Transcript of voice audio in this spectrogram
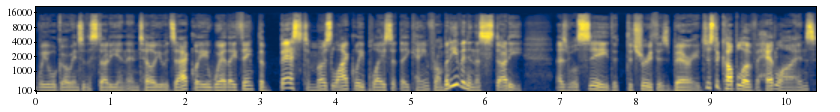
we will go into the study and, and tell you exactly where they think the best, most likely place that they came from. But even in the study, as we'll see, the, the truth is buried. Just a couple of headlines.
